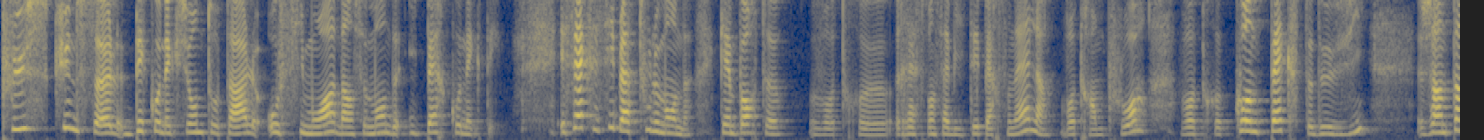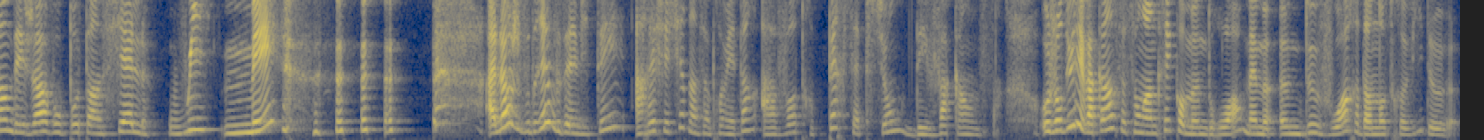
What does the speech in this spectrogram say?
plus qu'une seule déconnexion totale aux six mois dans ce monde hyper connecté. Et c'est accessible à tout le monde, qu'importe votre euh, responsabilité personnelle, votre emploi, votre contexte de vie. J'entends déjà vos potentiels oui, mais Alors, je voudrais vous inviter à réfléchir dans un premier temps à votre perception des vacances. Aujourd'hui, les vacances sont ancrées comme un droit, même un devoir dans notre vie de,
